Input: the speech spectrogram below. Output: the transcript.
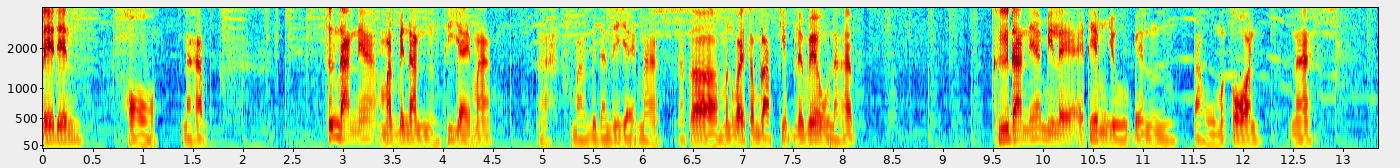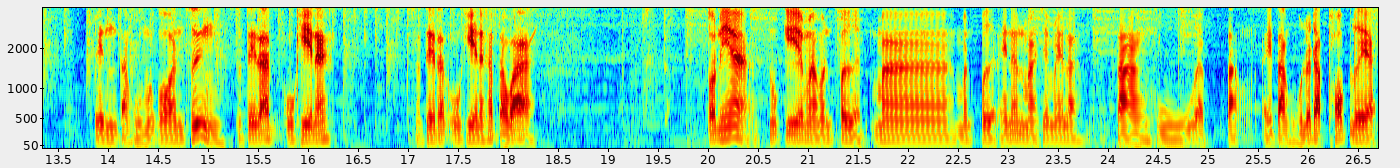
r a d e n Hall นะครับ ซึ่งดันเนี้ยมันเป็นดันที่ใหญ่มากนะมันเป็นดันที่ใหญ่มาก แล้วก็มันไว้สำหรับเก็บเลเวลนะครับ คือดันเนี้ยมีเลไอเทมอยู่เป็นตาหูมังกรนะ เป็นตาหูมังกร ซึ่งสเตตัสโอเคนะ สเตตัสโอเคนะครับ แต่ว่า ตอนนี้ตัวเกมอะมันเปิดมา มันเปิดไอ้นั่นมาใช่ไหมล่ะ ต่างหูแบบต่างไอ้ต่างหูระดับท็อปเลยอะ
